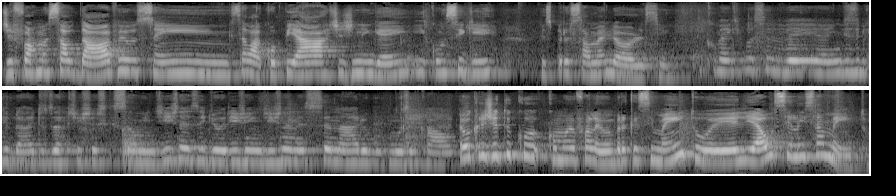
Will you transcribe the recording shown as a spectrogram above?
de forma saudável, sem, sei lá, copiar arte de ninguém e conseguir me expressar melhor, assim. Como é que você vê a invisibilidade dos artistas que são indígenas e de origem indígena nesse cenário musical? Eu acredito que, como eu falei, o embranquecimento ele é o silenciamento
